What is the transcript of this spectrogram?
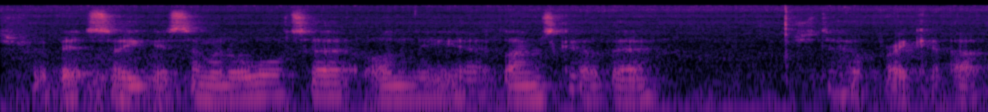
just for a bit so you get some of the water on the uh, lime scale there just to help break it up.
